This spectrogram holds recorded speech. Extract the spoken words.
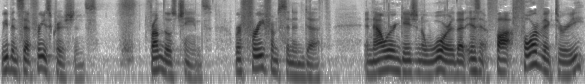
We've been set free as Christians from those chains. We're free from sin and death. And now we're engaged in a war that isn't fought for victory,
